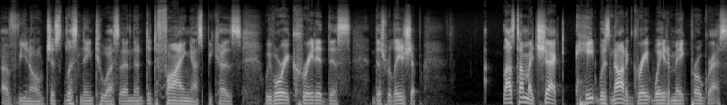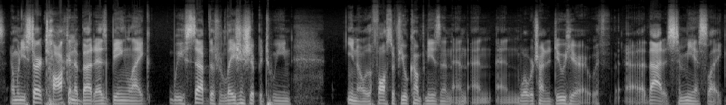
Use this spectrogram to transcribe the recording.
of you know just listening to us and then defying us because we've already created this this relationship last time I checked, hate was not a great way to make progress. And when you start talking about it as being like we set up this relationship between, you know, the fossil fuel companies and and and, and what we're trying to do here with uh, that, it's to me, it's like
